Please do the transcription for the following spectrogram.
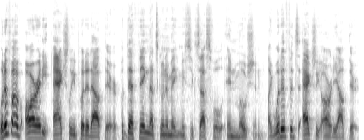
What if I've already actually put it out there? Put that thing that's going to make me successful in motion. Like, what if it's actually already out there?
